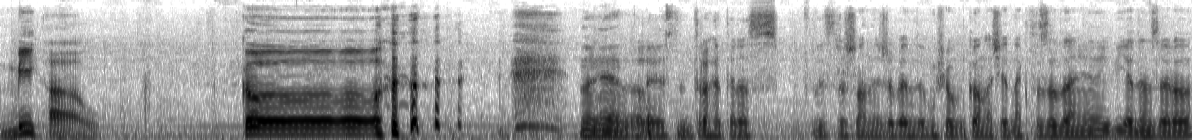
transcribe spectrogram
Michał Ko. No nie, no, ale jestem trochę teraz wystraszony, że będę musiał wykonać jednak to zadanie. 1-0,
